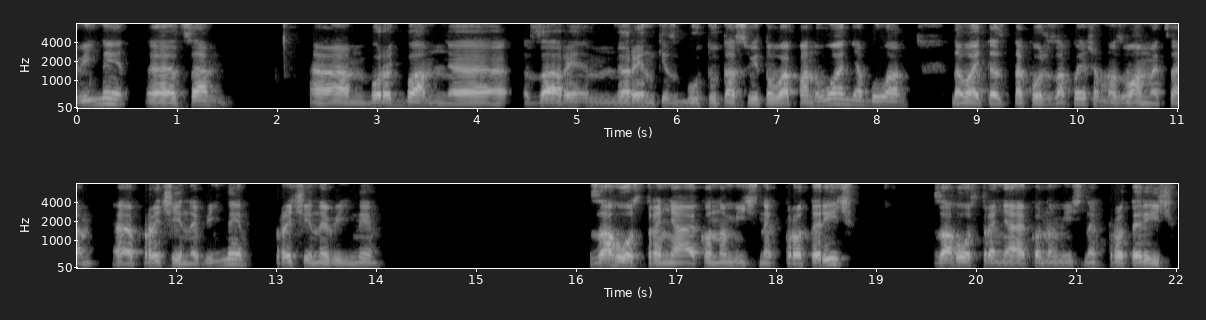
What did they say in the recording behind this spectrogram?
війни е, це е, боротьба е, за ринки збуту та світове панування була. Давайте також запишемо з вами це е, причини війни. Причини війни. Загострення економічних протиріч, загострення економічних протиріч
